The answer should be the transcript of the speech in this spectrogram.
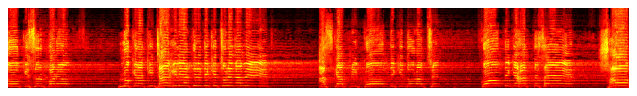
এত কিছুর পরেও লোকেরা কি জাহিলিয়াতের দিকে চলে যাবে? আজকে আপনি কোন দিকে দৌড়াচ্ছেন? কোন দিকে হাঁটতেছেন? সব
